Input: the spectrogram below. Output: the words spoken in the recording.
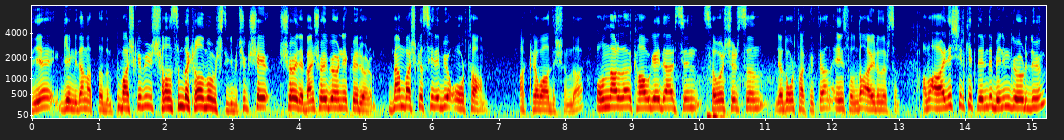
diye gemiden atladım. Başka bir şansım da kalmamıştı gibi. Çünkü şey şöyle, ben şöyle bir örnek veriyorum. Ben başkasıyla bir ortağım akraba dışında. Onlarla kavga edersin, savaşırsın ya da ortaklıktan en sonunda ayrılırsın. Ama aile şirketlerinde benim gördüğüm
